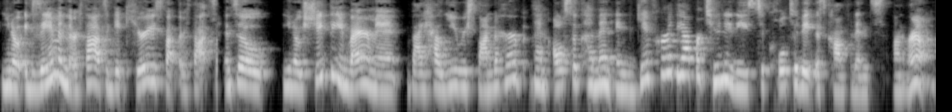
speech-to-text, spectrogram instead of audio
you know examine their thoughts and get curious about their thoughts. And so you know shape the environment by how you respond to her but then also come in and give her the opportunities to cultivate this confidence on her own.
